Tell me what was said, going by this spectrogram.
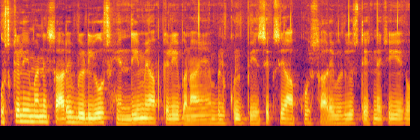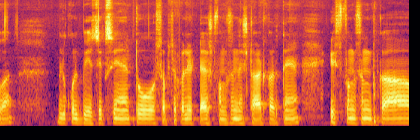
उसके लिए मैंने सारे वीडियोस हिंदी में आपके लिए बनाए हैं। बिल्कुल बेसिक से आपको सारे वीडियोस देखने चाहिए एक बार। बिल्कुल बेसिक से हैं तो सबसे पहले टेक्स्ट फ़ंक्शन स्टार्ट करते हैं। इस फ़ंक्शन का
